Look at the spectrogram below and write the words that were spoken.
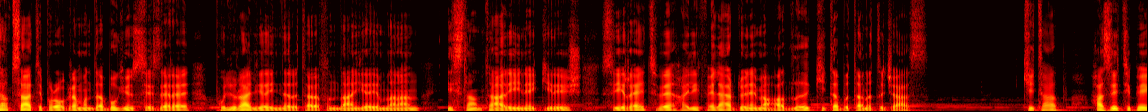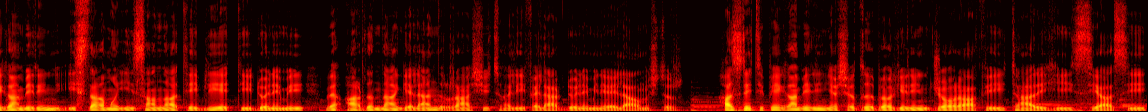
Kitap Saati programında bugün sizlere Plural Yayınları tarafından yayımlanan İslam Tarihine Giriş, Siret ve Halifeler Dönemi adlı kitabı tanıtacağız. Kitap, Hz. Peygamber'in İslam'ı insanlığa tebliğ ettiği dönemi ve ardından gelen Raşid halifeler dönemini ele almıştır. Hazreti Peygamber'in yaşadığı bölgenin coğrafi, tarihi, siyasi,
